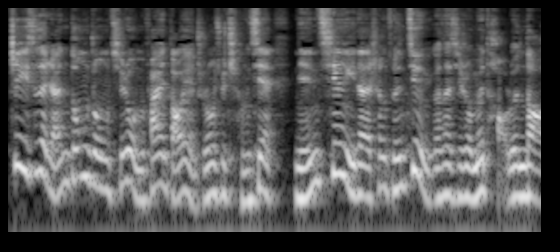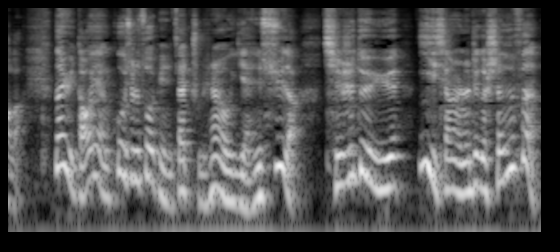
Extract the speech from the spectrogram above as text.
这一次在燃冬中，其实我们发现导演着重去呈现年轻一代的生存境遇。刚才其实我们也讨论到了，那与导演过去的作品在主题上有延续的，其实对于异乡人的这个身份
